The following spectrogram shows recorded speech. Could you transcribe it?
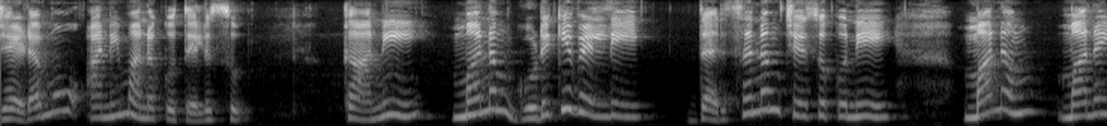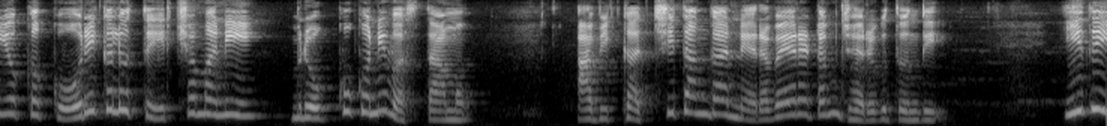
జడము అని మనకు తెలుసు. కానీ మనం గుడికి వెళ్ళి దర్శనం చేసుకుని మనం మన యొక్క కోరికలు తీర్చమని మ్రొక్కుకుని వస్తాము. అవి ఖచ్చితంగా నెరవేరటం జరుగుతుంది. ఇది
